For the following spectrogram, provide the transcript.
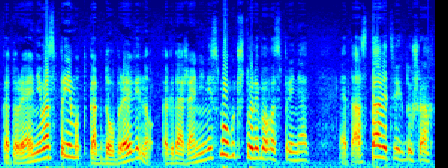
которые они воспримут как доброе вино. Когда же они не смогут что-либо воспринять, это оставит в их душах,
